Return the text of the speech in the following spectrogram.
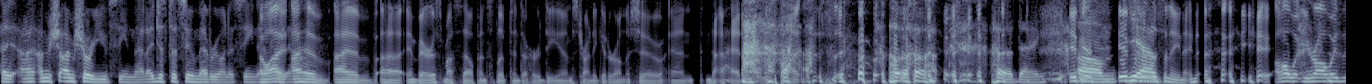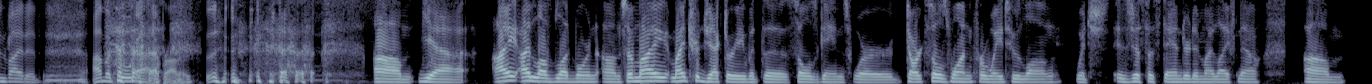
I, I'm sure I'm sure you've seen that. I just assume everyone has seen it. Oh, I, I have I have uh, embarrassed myself and slipped into her DMs trying to get her on the show, and I had no response. So. oh, dang. If you're um, if yeah. you're listening, you're always invited. I'm a cool guy. I promise. Um, yeah. I, I love Bloodborne. Um, so my my trajectory with the Souls games were Dark Souls one for way too long, which is just a standard in my life now. Um,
